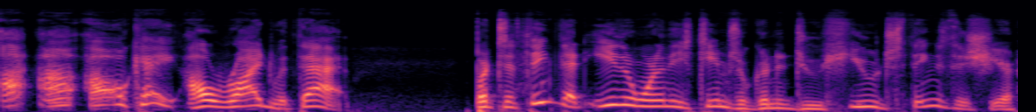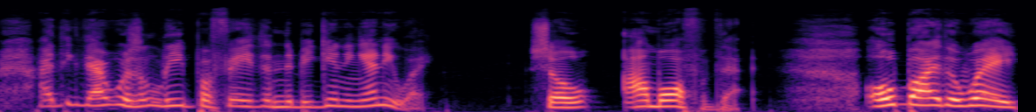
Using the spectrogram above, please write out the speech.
I, I, okay, I'll ride with that. But to think that either one of these teams are going to do huge things this year, I think that was a leap of faith in the beginning anyway. So I'm off of that. Oh, by the way,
